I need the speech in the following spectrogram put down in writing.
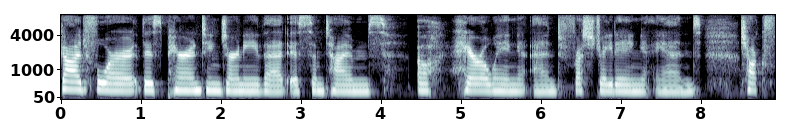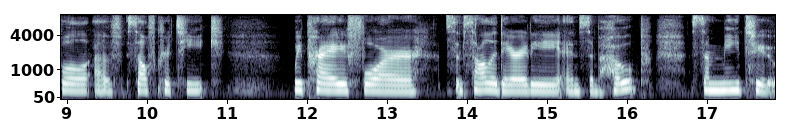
God, for this parenting journey that is sometimes oh, harrowing and frustrating and chock full of self critique. We pray for some solidarity and some hope, some me too.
